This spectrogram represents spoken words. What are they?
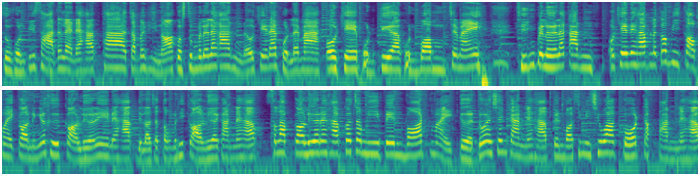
สุ่มผลปีศาจนั่นแหละนะครับถ้าจำไม่ผิดเนาะกดสุ่มไปเลยแล้วกันโอเคได้ผลอะไรมาโอเคผลเกลือผลบอมใช่ไหมทิ้งไปเลยแล้วกันโอเคนะครับแล้วก็มีเกาะใหม่เกาะหนึ่งก็คือเกาะเรือนี่นะครับเดี๋ยวเราจะตรงไปที่เกาะเรือกันนะครับสำหรับเกาะเรือนะครับก็จะมีเป็นบอสใหม่เกิดด้วยเช่นกันนะครับเป็นบอสที่มีชื่อว่าโกดกับตันนะครับ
